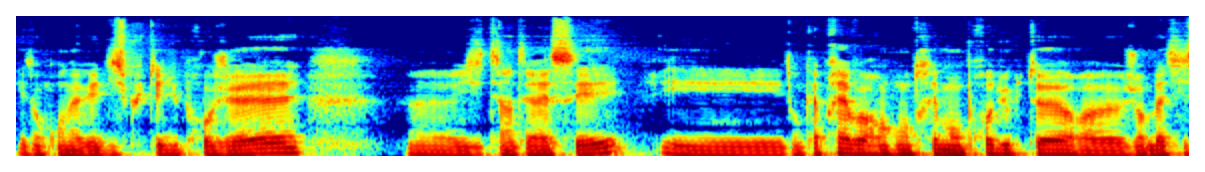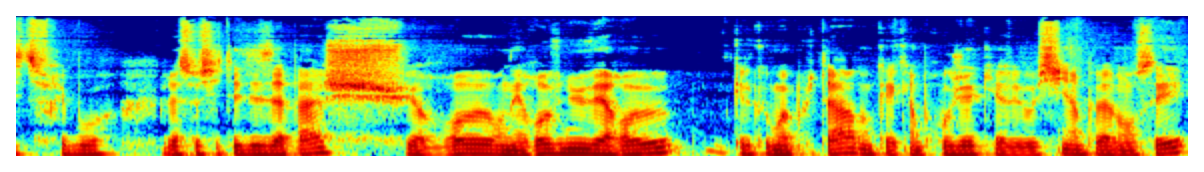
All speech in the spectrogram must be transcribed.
Et donc on avait discuté du projet, euh, ils étaient intéressés. Et donc après avoir rencontré mon producteur euh, Jean-Baptiste Fribourg de la Société des Apaches, on est revenu vers eux quelques mois plus tard, donc avec un projet qui avait aussi un peu avancé.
